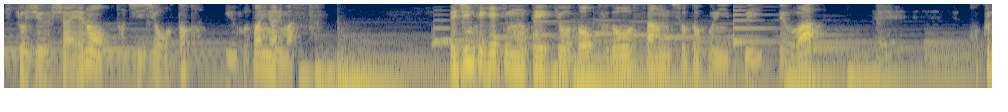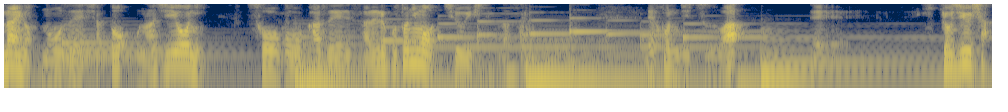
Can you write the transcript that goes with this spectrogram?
う。非居住者への土地譲渡ということになります。人的役務の提供と不動産所得については、えー、国内の納税者と同じように総合課税されることにも注意してください。え本日は、えー、非居住者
